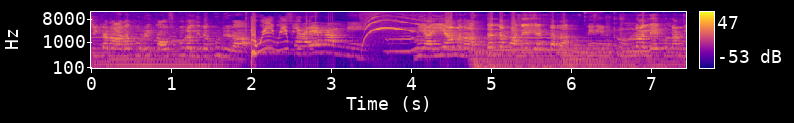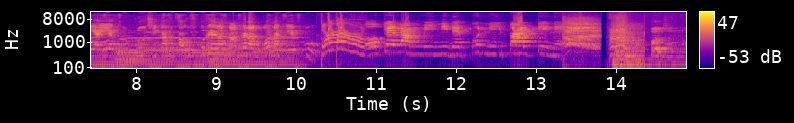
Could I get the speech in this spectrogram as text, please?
చికెన్ ఆనకూర్రి కౌసు కూరలు తినకుండిరా. మీ అయ్య మనం అద్దన్న పనే చేస్తారా? నేను ఉన్నా లేకున్నా మీ అయ్య గుడ్లు చికెన్ కౌసు కూర ఏదన్నా అన్నాడు అనుకో నాకు చెప్పు. ఓకే మమ్మీ నేను ఎప్పుడు నీ పార్టీనే. బజును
